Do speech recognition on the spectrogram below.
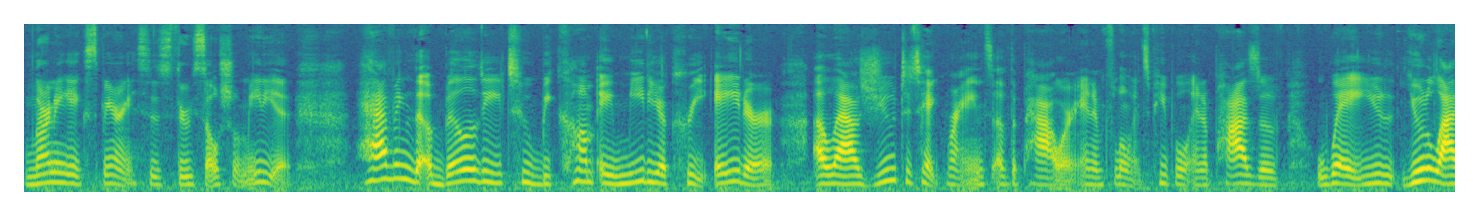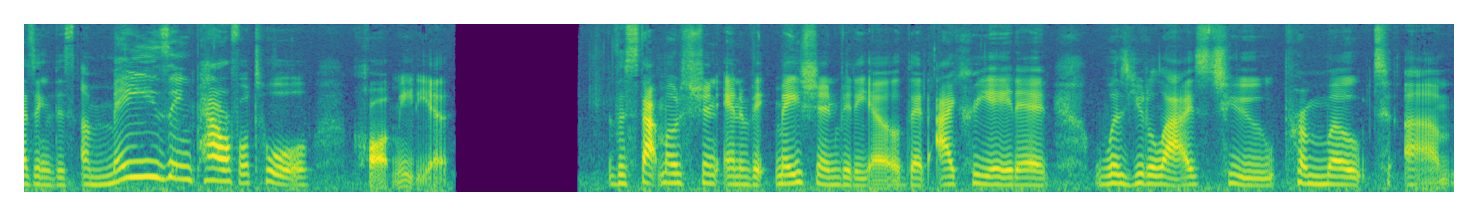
learning experiences through social media. Having the ability to become a media creator allows you to take reins of the power and influence people in a positive way, utilizing this amazing, powerful tool called media the stop motion animation video that I created was utilized to promote um,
